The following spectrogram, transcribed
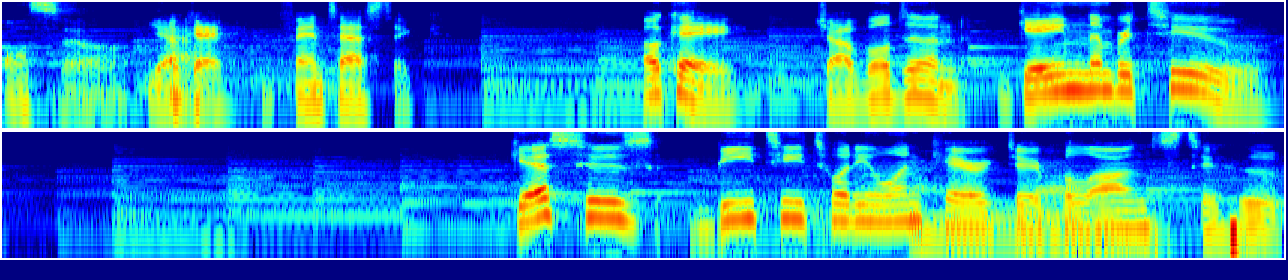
Also, yeah. Okay, fantastic. Okay, job well done. Game number two. Guess whose BT21 Oh, character no. belongs to who?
